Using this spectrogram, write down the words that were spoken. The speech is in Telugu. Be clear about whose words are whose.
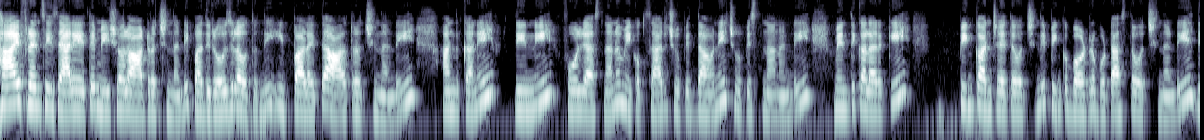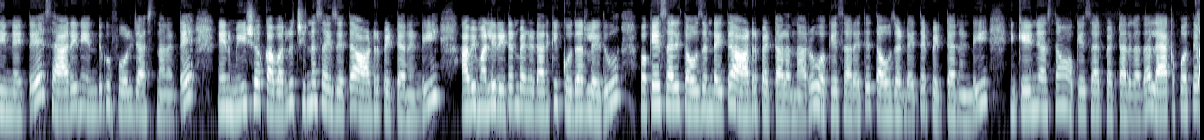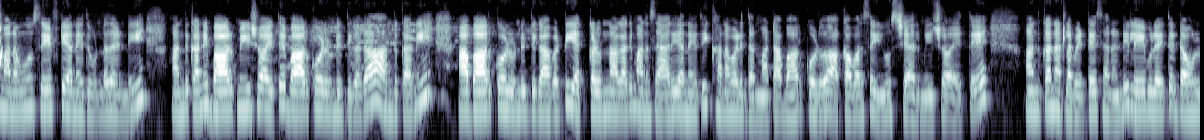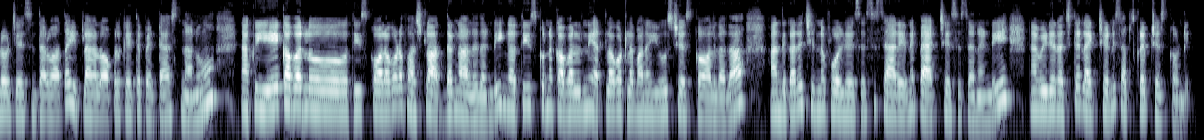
Speaker 1: హాయ్ ఫ్రెండ్స్ ఈ శారీ అయితే మీషోలో ఆర్డర్ వచ్చిందండి. పది రోజులు అవుతుంది. ఇప్పాడైతే ఆర్డర్ వచ్చిందండి. అందుకని దీన్ని ఫోల్డ్ చేస్తున్నాను. మీకు ఒకసారి చూపిద్దామని చూపిస్తున్నానండి. మెంతి కలర్కి పింక్ అంచు అయితే వచ్చింది. పింక్ బార్డర్ బుటాస్తో వచ్చిందండి. దీన్ని అయితే శారీని ఎందుకు ఫోల్డ్ చేస్తున్నానంటే నేను మీషో కవర్లు చిన్న సైజ్ అయితే ఆర్డర్ పెట్టానండి. అవి మళ్ళీ రిటర్న్ పెట్టడానికి కుదరలేదు. ఒకేసారి థౌజండ్ అయితే ఆర్డర్ పెట్టాలన్నారు. ఒకేసారి అయితే థౌజండ్ అయితే పెట్టానండి. ఇంకేం చేస్తాం? ఒకేసారి పెట్టాలి కదా. లేకపోతే మనము సేఫ్టీ అనేది ఉండదండి. అందుకని బార్ మీషో అయితే బార్ కోడ్ ఉండిద్ది కదా. అందుకని ఆ బార్ కోడ్ ఉండిద్ది కాబట్టి ఎక్కడున్నా కానీ మన శారీ అనేది కనబడిద్ది అనమాట ఆ బార్ కోడ్ ఆ కవర్సే యూస్ చేయాలి మీషో అయితే అందుకని అట్లా పెట్టేశానండి. లేబుల్ అయితే డౌన్లోడ్ చేసిన తర్వాత ఇట్లా లోపలికైతే పెట్టేస్తున్నాను. నాకు ఏ కవర్లో తీసుకోవాలో కూడా ఫస్ట్లో అర్థం కాలేదండి. ఇంకా తీసుకున్న కవర్లని ఎట్లాగొట్లా మనం యూస్ చేసుకోవాలి కదా అందుకని చిన్న ఫోల్డ్ చేసేసి శారీని ప్యాక్ చేసేసానండి. నా వీడియో నచ్చితే లైక్ చేయండి సబ్స్క్రైబ్ చేసుకోండి.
